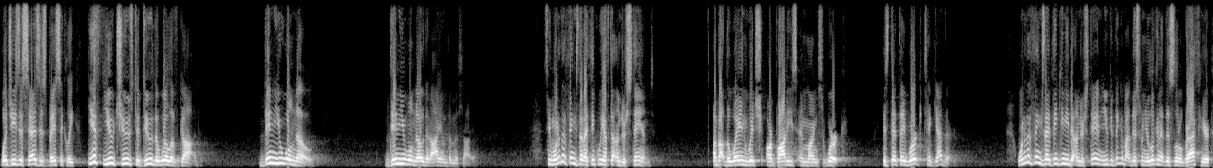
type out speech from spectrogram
What Jesus says is basically, if you choose to do the will of God, then you will know. Then you will know that I am the Messiah. See, one of the things that I think we have to understand about the way in which our bodies and minds work is that they work together. One of the things I think you need to understand, and you can think about this when you're looking at this little graph here,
